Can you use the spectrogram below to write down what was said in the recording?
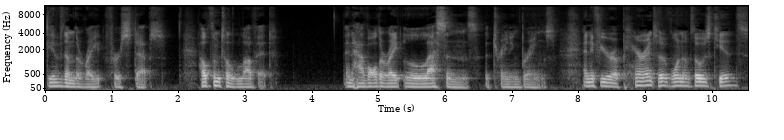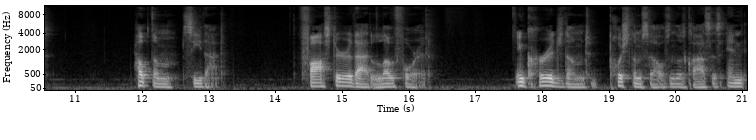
Give them the right first steps. Help them to love it and have all the right lessons the training brings. And if you're a parent of one of those kids, help them see that. Foster that love for it. Encourage them to push themselves in those classes and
